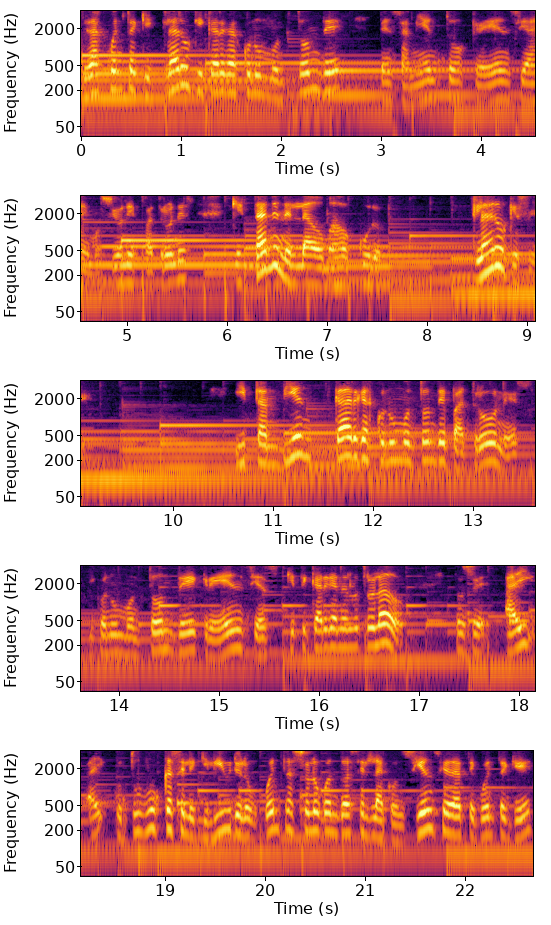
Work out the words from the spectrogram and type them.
te das cuenta que claro que cargas con un montón de pensamientos, creencias, emociones, patrones que están en el lado más oscuro. Claro que sí. Y también cargas con un montón de patrones y con un montón de creencias que te cargan al otro lado. Entonces, ahí, ahí, tú buscas el equilibrio, lo encuentras solo cuando haces la conciencia de darte cuenta que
